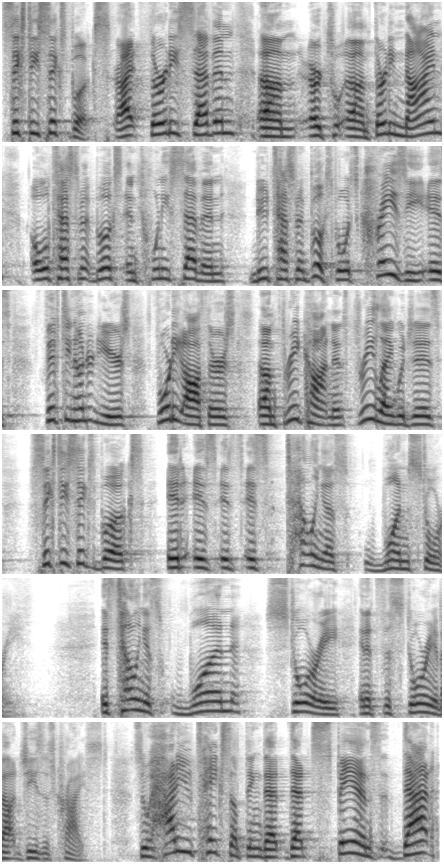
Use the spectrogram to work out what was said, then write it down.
66 books, right? 37 um, or um, 39 Old Testament books and 27 New Testament books. But what's crazy is 1,500 years, 40 authors, um, three continents, three languages, 66 books. It is it's, it's telling us one story. It's telling us one story, and it's the story about Jesus Christ. So, how do you take something that, that spans that,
